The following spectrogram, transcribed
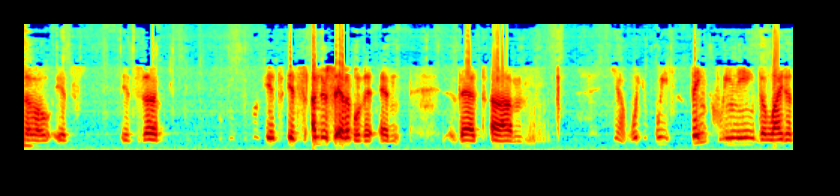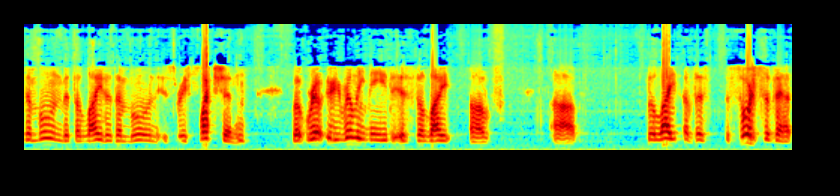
So it's, it's, uh, it's, it's understandable that, and that, um, yeah, we, we think we need the light of the moon, but the light of the moon is reflection. But what we really need is the light of, uh, the light of the the source of that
